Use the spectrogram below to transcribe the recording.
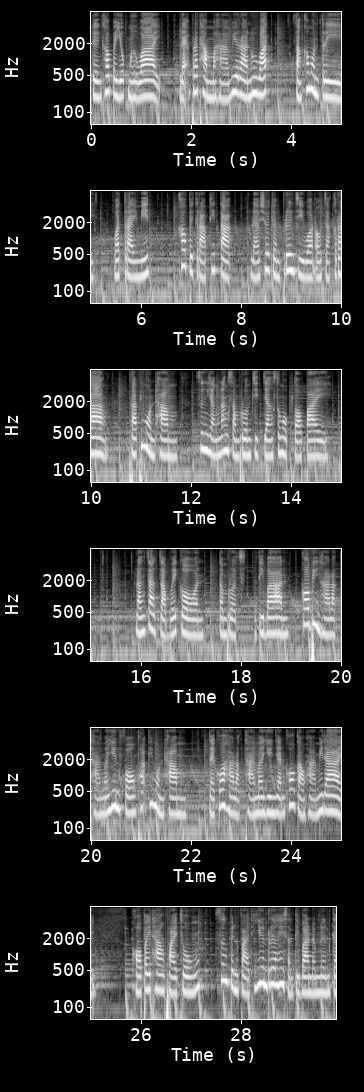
เดินเข้าไปยกมือไหว้ และพระธรรมมหาวีรานุวัตรสังฆมนตรี วัดไตรมิตร เข้าไปกราบที่ตัก แล้วช่วยกันเปลื้องจีวรอออกจากร่าง พระพิมลธรรม ซึ่งยังนั่งสำรวมจิตอย่างสงบต่อไป หลังจากจับไว้ก่อนตำรวจสันติบาล ก็วิ่งหาหลักฐานมายื่นฟ้องพระพิมลธรรม แต่ก็หาหลักฐานมายืนยันข้อกล่าวหาไม่ได้ ขอไปทางฝ่ายสงฆ์ซึ่งเป็นฝ่ายที่ยื่นเรื่องให้สันติบาลดำเนินก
